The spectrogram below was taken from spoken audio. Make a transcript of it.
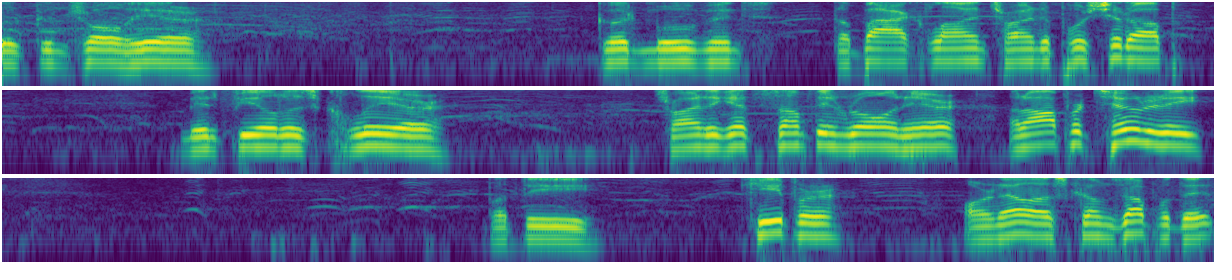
Good control here. Good movement. The back line trying to push it up. Midfield is clear. Trying to get something rolling here. An opportunity But the keeper, Ornelas, comes up with it.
